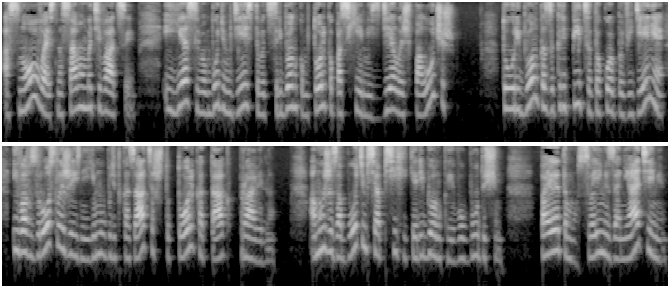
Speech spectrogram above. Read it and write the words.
основываясь на самомотивации. И если мы будем действовать с ребенком только по схеме «сделаешь, получишь», то у ребенка закрепится такое поведение, и во взрослой жизни ему будет казаться, что только так правильно. А мы же заботимся о психике ребенка, его будущем. Поэтому своими занятиями,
